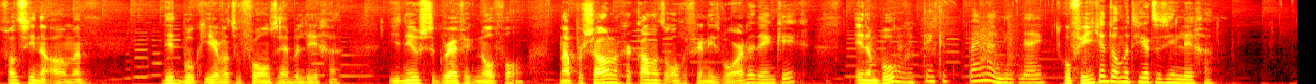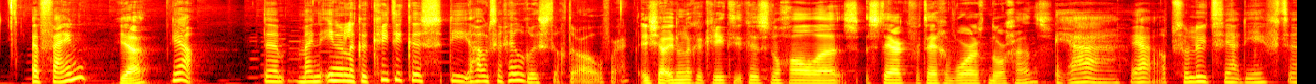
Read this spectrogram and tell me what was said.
Francine Omen, dit boek hier wat we voor ons hebben liggen. Je nieuwste graphic novel. Nou, persoonlijker kan het ongeveer niet worden, denk ik. In een boek. Nee, ik denk het bijna niet, nee. Hoe vind je het om het hier te zien liggen? Uh, fijn. Ja? Ja. De, mijn innerlijke criticus die houdt zich heel rustig erover. Is jouw innerlijke criticus nogal uh, sterk vertegenwoordigd doorgaans? Ja, ja, absoluut. Ja, die heeft, uh,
